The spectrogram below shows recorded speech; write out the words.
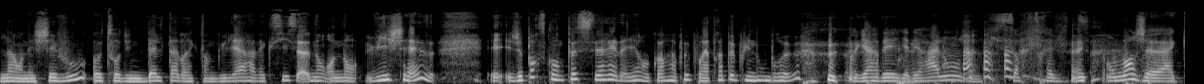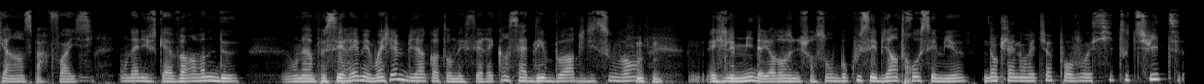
Là, on est chez vous, autour d'une belle table rectangulaire avec six, euh, non, non, huit chaises. Et je pense qu'on peut se serrer d'ailleurs encore un peu pour être un peu plus nombreux. Regardez, il y a des rallonges qui sortent très vite. On mange à 15 parfois ici. On allait jusqu'à 20, 22. On est un peu serré, mais moi j'aime bien quand on est serré, quand ça déborde. Je dis souvent, et je l'ai mis d'ailleurs dans une chanson, beaucoup c'est bien, trop c'est mieux. Donc la nourriture pour vous aussi, tout de suite,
